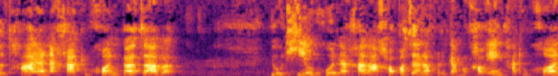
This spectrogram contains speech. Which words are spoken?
สุดท้ายแล้วนะคะ ทุกคนก็จะแบบอยู่ทีมคุณนะคะ แล้วเขาก็จะรับผลกรรมของเขาเองค่ะทุกคน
